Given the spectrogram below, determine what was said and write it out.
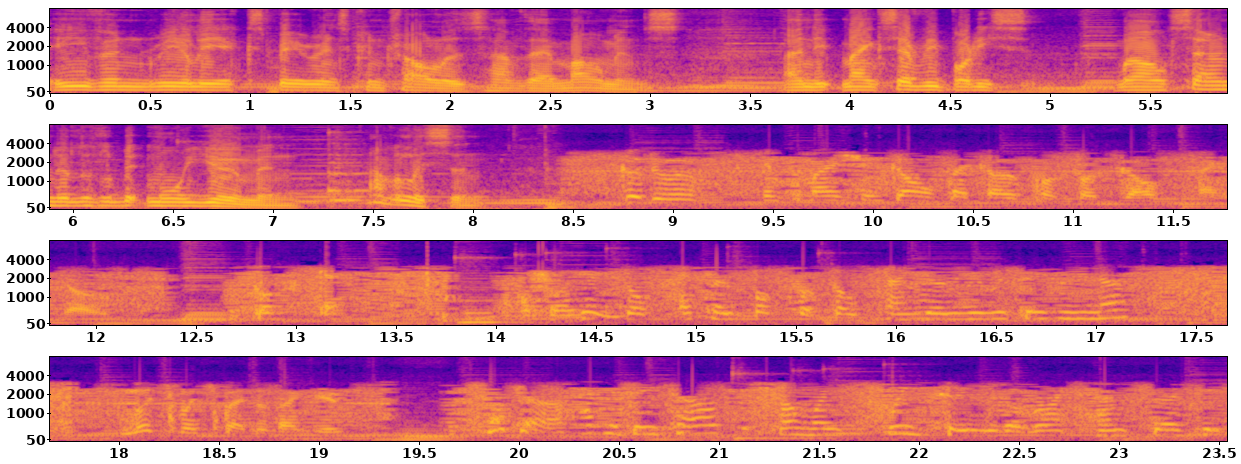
Even really experienced controllers have their moments, and it makes everybody, well, sound a little bit more human. Have a listen. Goodwood, information, Golf Echo, Foxtrot Golf Tango. Golf I'll try again. Golf Echo Foxtrot Golf Tango. You receiving me now? Much, much better, thank you. Roger. I have your details. Runway 32 with a right-hand circuit.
